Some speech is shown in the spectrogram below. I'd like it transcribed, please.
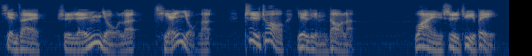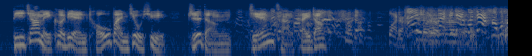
现在是人有了，钱有了，制照也领到了，万事俱备，比佳美客店筹办就绪，只等剪彩开张。挂这儿。哎，把这件过这儿好不好？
